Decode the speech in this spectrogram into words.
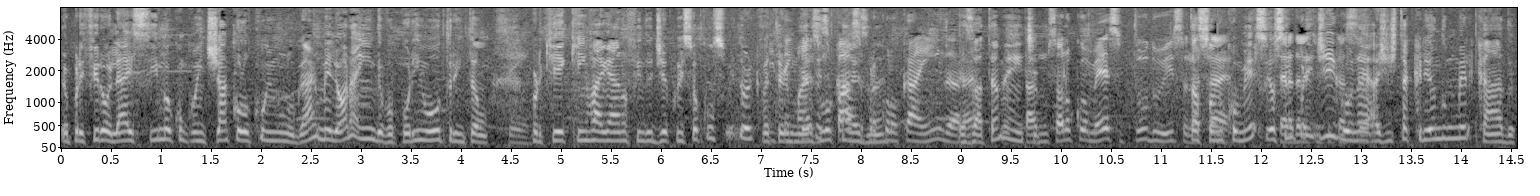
Eu prefiro olhar e se meu concorrente já colocou em um lugar, melhor ainda, eu vou pôr em outro então. Sim. Porque quem vai ganhar no fim do dia com isso é o consumidor, que vai e ter mais locais. Né? para colocar ainda. Né? Exatamente. Tá só no começo tudo isso. Tá só no começo, eu sempre digo, né? A gente está criando um mercado.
